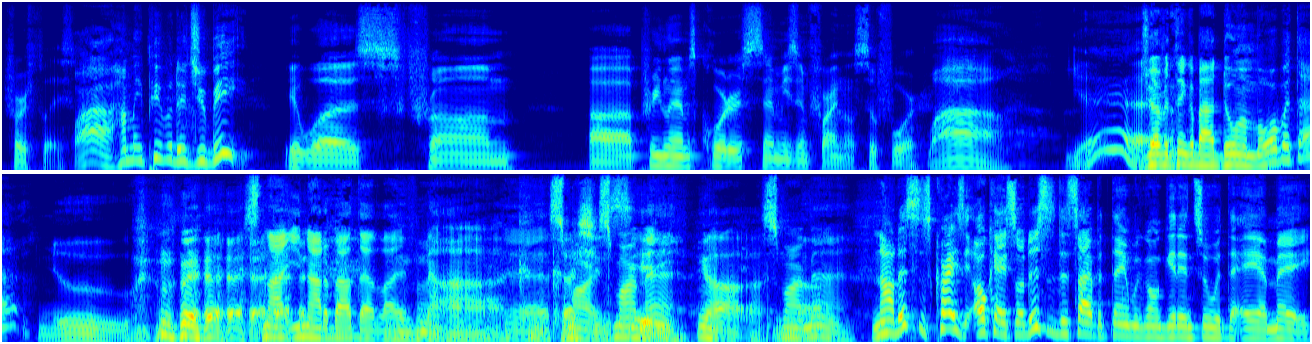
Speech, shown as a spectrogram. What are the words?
first place. wow. How many people did you beat? It was from uh prelims, quarters, semis, and finals. So four. Wow. Yeah. Did you ever think about doing more with that? No. It's not. You're not about that life. huh? Nah. Yeah, smart, smart City. man. Smart nah. man. No, this is crazy. Okay, so this is the type of thing we're gonna get into with the AMA.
